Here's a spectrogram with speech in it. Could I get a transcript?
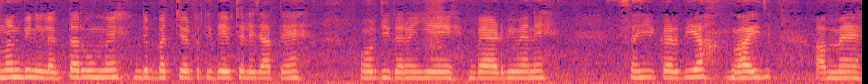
मन भी नहीं लगता रूम में, जब बच्चे और पतिदेव चले जाते हैं। और जिधर ये बेड भी मैंने सही कर दिया। गाइज़ अब मैं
